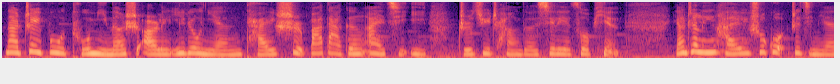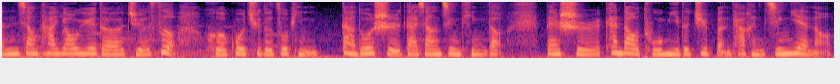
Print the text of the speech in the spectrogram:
那这部《荼蘼》呢，是二零一六年台视八大根爱奇艺直剧场的系列作品。杨丞琳还说过，这几年向他邀约的角色和过去的作品大多是大相径庭的，但是看到《荼蘼》的剧本，他很惊艳呢、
